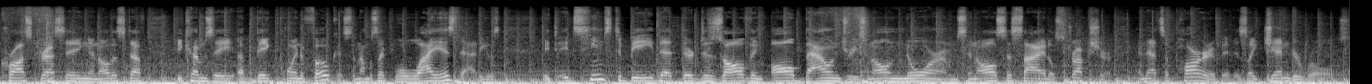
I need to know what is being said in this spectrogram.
cross dressing and all this stuff becomes a, a big point of focus. And I was like, well, why is that? He goes, it, it seems to be that they're dissolving all boundaries and all norms and all societal structure. And that's a part of it. It's like gender roles.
